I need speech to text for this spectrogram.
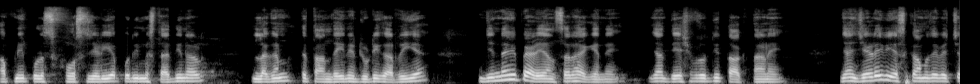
ਆਪਣੀ ਪੁਲਿਸ ਫੋਰਸ ਜਿਹੜੀ ਹੈ ਪੂਰੀ ਮੁਸਤੈਦੀ ਨਾਲ ਲਗਨ ਤੇ ਤਨਦੇਹੀ ਨਾਲ ਡਿਊਟੀ ਕਰ ਰਹੀ ਹੈ। ਜਿੰਨੇ ਵੀ ਭੈੜੇ ਅਨਸਰ ਹੈਗੇ ਨੇ ਜਾਂ ਦੇਸ਼ ਵਿਰੋਧੀ ਤਾਕਤਾਂ ਨੇ ਜਾਂ ਜਿਹੜੇ ਵੀ ਇਸ ਕੰਮ ਦੇ ਵਿੱਚ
